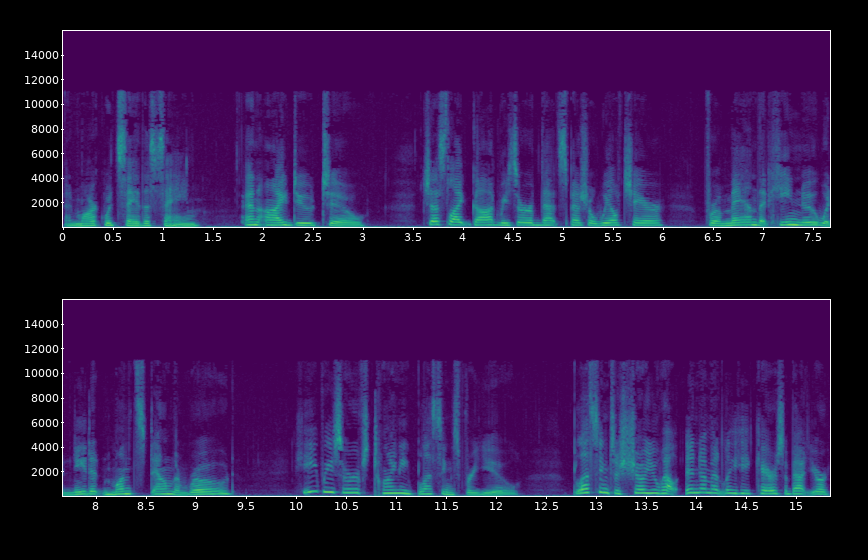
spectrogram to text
And Mark would say the same. And I do too. Just like God reserved that special wheelchair for a man that he knew would need it months down the road, he reserves tiny blessings for you. Blessings to show you how intimately he cares about your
